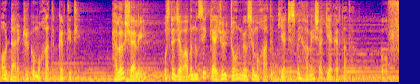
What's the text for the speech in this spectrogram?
اور ڈائریکٹر کو مخاطب کرتی تھی۔ ہیلو شیلی اس نے جواباً اسی کیجول ٹون میں اسے مخاطب کیا، جس میں ہمیشہ کیا کرتا تھا۔ اوف،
